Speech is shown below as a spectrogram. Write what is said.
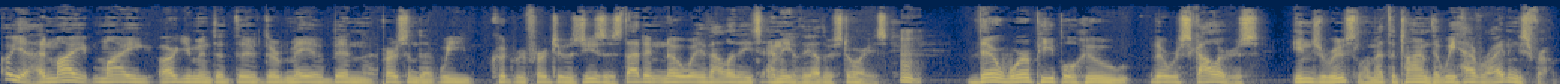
Oh yeah, and my my argument that there there may have been a person that we could refer to as Jesus that in no way validates any of the other stories. Hmm. There were people who there were scholars in Jerusalem at the time that we have writings from.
